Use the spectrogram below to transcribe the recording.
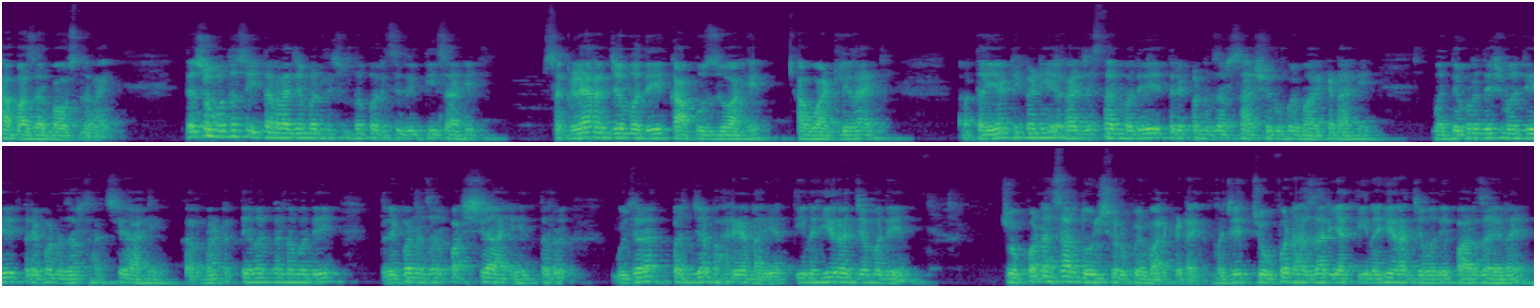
हा बाजार भाव असणार आहे. त्यासोबतच इतर राज्यामधली सुद्धा परिस्थिती तीच आहे. सगळ्या राज्यामध्ये कापूस जो आहे हा वाढलेला आहे. आता या ठिकाणी राजस्थानमध्ये त्रेपन्न हजार सहाशे रुपये मार्केट आहे. मध्य प्रदेशमध्ये त्रेपन्न हजार सातशे आहे. कर्नाटक तेलंगणामध्ये त्रेपन्न हजार पाचशे आहे. तर गुजरात पंजाब हरियाणा या तीनही राज्यामध्ये चोपन्न हजार दोनशे रुपये मार्केट आहे. म्हणजे चोपन्न हजार या तीनही राज्यामध्ये पार झालेला आहे.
